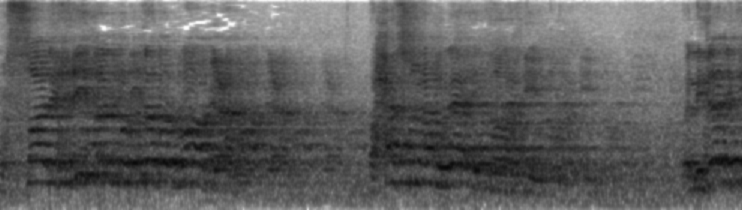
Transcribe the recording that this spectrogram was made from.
والصالحين لذلك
